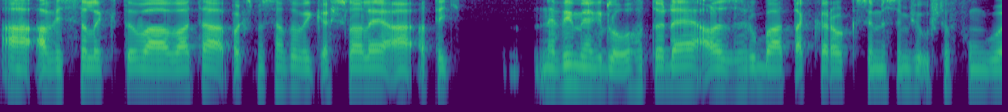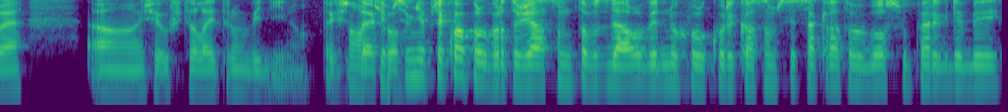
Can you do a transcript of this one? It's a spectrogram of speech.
a, a vyselektovávat a pak jsme se na to vykašlali a, a teď nevím, jak dlouho to jde, ale zhruba tak rok si myslím, že už to funguje, uh, že už to Lightroom vidí. No. Takže no, to tím jako... si mě překvapil, protože já jsem to vzdal v jednu chvilku, říkal jsem si, sakra, to by bylo super, kdyby...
